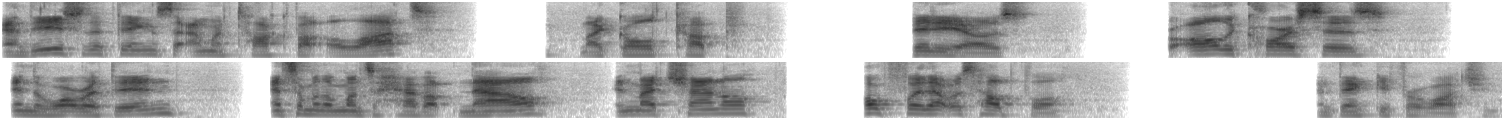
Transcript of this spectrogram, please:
And these are the things that I'm going to talk about a lot my Gold Cup videos for all the courses in the War Within and some of the ones I have up now in my channel. Hopefully that was helpful. And thank you for watching.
